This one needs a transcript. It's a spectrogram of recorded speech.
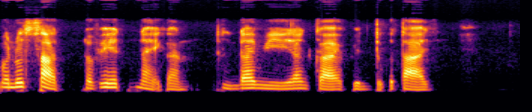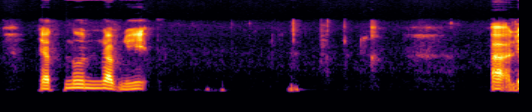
มนุษย์สัตว์ประเภทไหนกัน ถึงได้มีร่างกายเป็นตุ๊กตายัดนุ่นแบบนี้ อะเล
